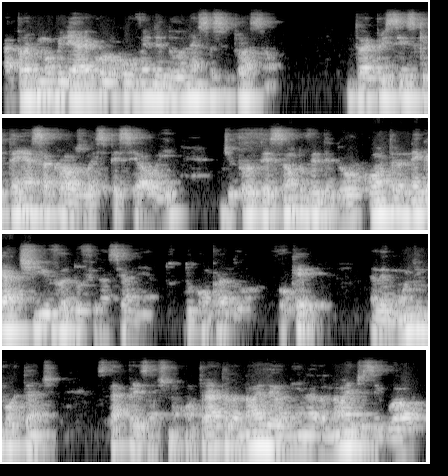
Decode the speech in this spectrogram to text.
A própria imobiliária colocou o vendedor nessa situação. Então, é preciso que tenha essa cláusula especial aí de proteção do vendedor contra negativa do financiamento do comprador, ok? Ela é muito importante estar presente no contrato, ela não é leonina, ela não é desigual,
